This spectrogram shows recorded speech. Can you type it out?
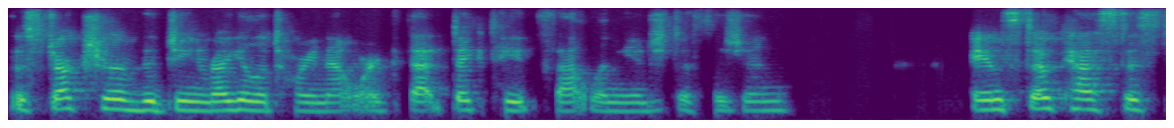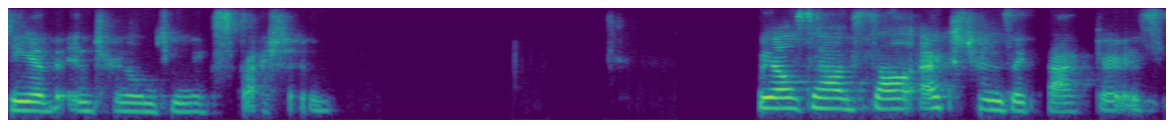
the structure of the gene regulatory network that dictates that lineage decision, and stochasticity of internal gene expression. We also have cell extrinsic factors,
